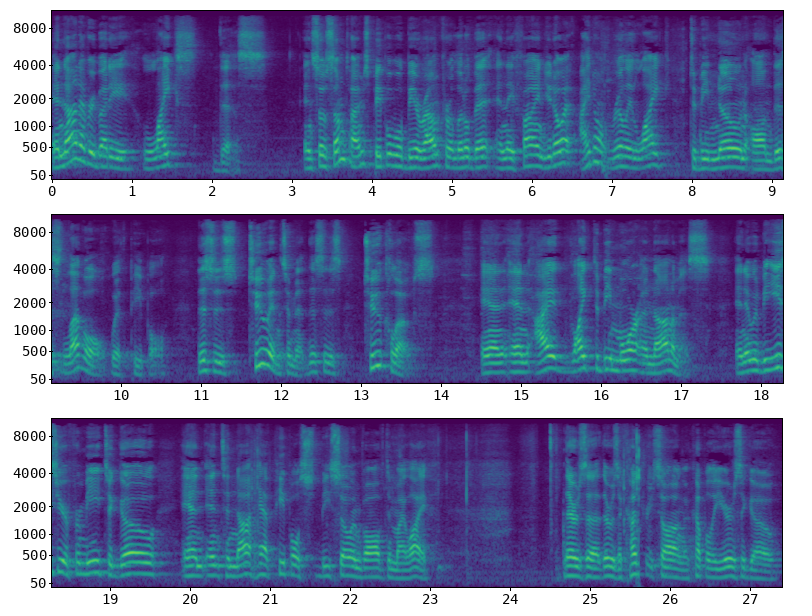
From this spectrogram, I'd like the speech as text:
And not everybody likes this. And so sometimes people will be around for a little bit and they find, you know what, I don't really like to be known on this level with people. This is too intimate. This is too close. And, and I'd like to be more anonymous. And it would be easier for me to go and, and to not have people be so involved in my life. There's a, there was a country song a couple of years ago.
